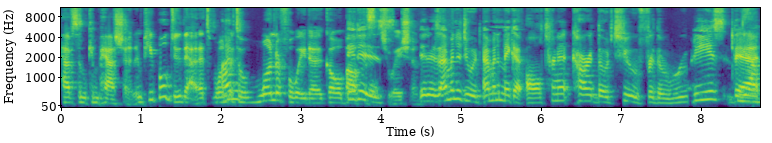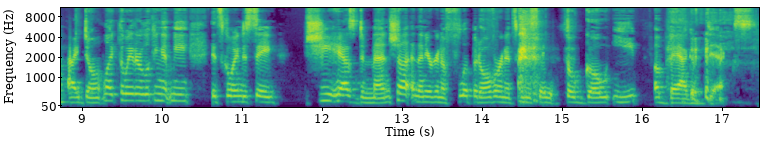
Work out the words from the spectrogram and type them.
have some compassion. And people do that. It's one, it's a wonderful way to go about the is, situation. It is. I'm going to do it. I'm going to make an alternate card though, too, for the Rudies that yeah. I don't like the way they're looking at me. It's going to say, she has dementia. And then you're going to flip it over and it's going to say, so go eat a bag of dicks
